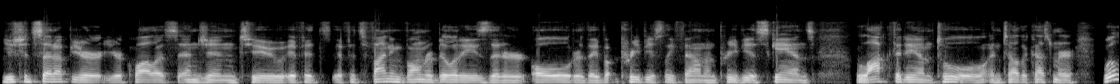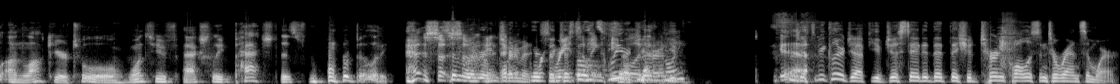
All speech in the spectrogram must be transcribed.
You should set up your your Qualys engine to if it's if it's finding vulnerabilities that are old or they've previously found on previous scans, lock the damn tool and tell the customer we'll unlock your tool once you've actually patched this vulnerability. so, so, wait a minute. So just to be clear, Jeff, yeah. just to be clear, Jeff, you've just stated that they should turn Qualys into ransomware.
